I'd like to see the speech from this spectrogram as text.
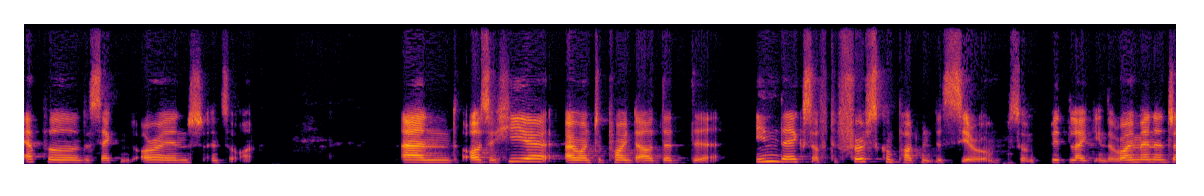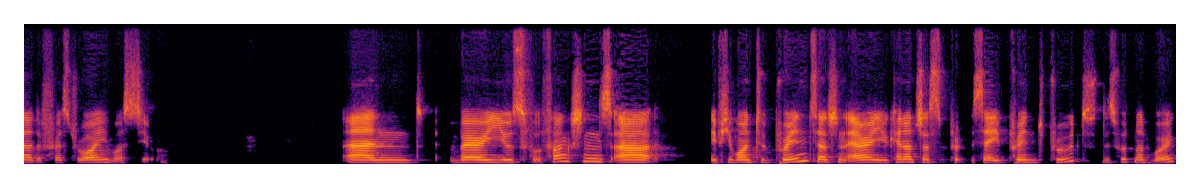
apple, the second orange, and so on. And also here, I want to point out that the index of the first compartment is zero. So a bit like in the ROI manager, the first ROI was zero. And very useful functions are if you want to print such an array, you cannot just pr say print fruit. This would not work.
